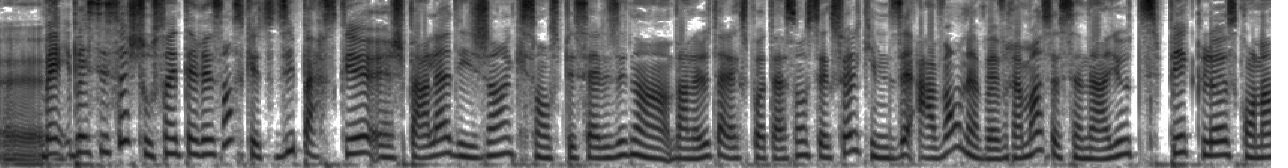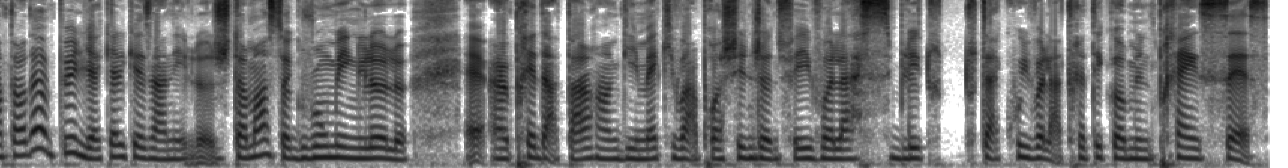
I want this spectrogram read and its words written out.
ben, ben c'est ça, je trouve ça intéressant ce que tu dis parce que euh, je parlais à des gens qui sont spécialisés dans, la lutte à l'exploitation sexuelle qui me disaient avant on avait vraiment ce scénario typique là, ce qu'on entendait un peu il y a quelques années là, justement ce grooming là, euh, un prédateur entre guillemets qui va approcher une jeune fille, il va la cibler tout, à coup, il va la traiter comme une princesse,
